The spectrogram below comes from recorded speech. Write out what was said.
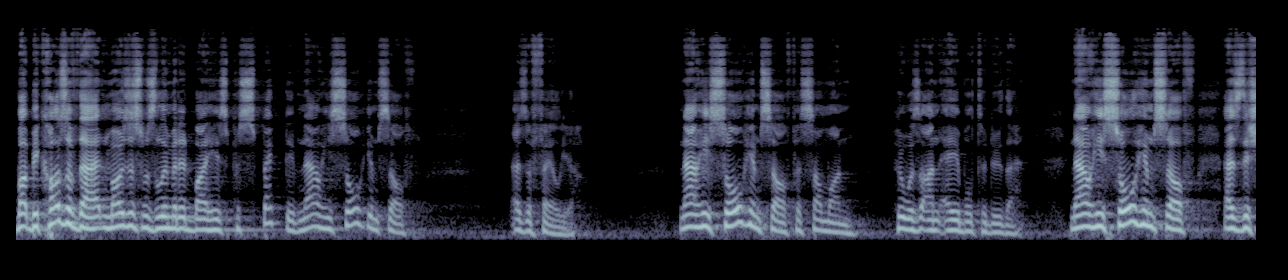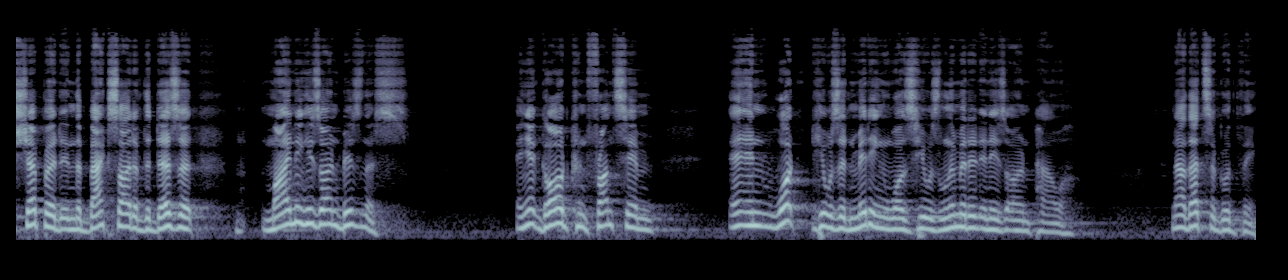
But because of that, Moses was limited by his perspective. Now he saw himself as a failure. Now he saw himself as someone who was unable to do that. Now he saw himself as this shepherd in the backside of the desert, minding his own business. And yet God confronts him, and what he was admitting was he was limited in his own power. Now that's a good thing.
